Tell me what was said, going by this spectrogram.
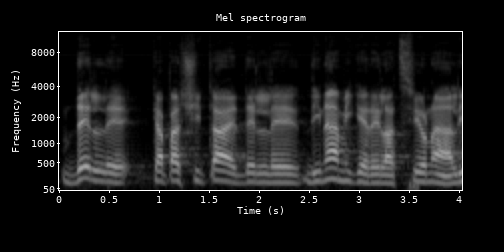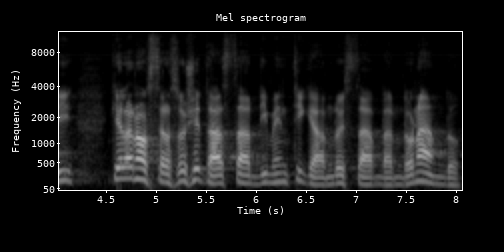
delle capacità e delle dinamiche relazionali che la nostra società sta dimenticando e sta abbandonando.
